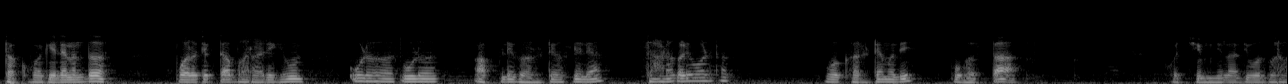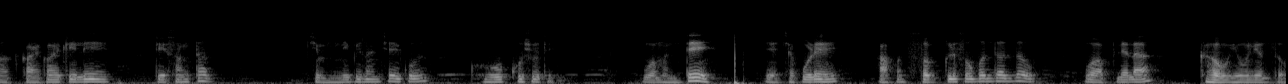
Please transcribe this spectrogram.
थकवा गेल्यानंतर परत एकदा भरारी घेऊन उडत उडत आपले घरटे असलेल्या झाडाकडे वाढतात व घरट्यामध्ये पोहोचतात. व चिमणीला दिवसभरात काय काय केले ते सांगतात. चिमणी बिलांचे ऐकून खूप खुश होते व म्हणते याच्यापुढे आपण सगळे सोबत जात जाऊ व आपल्याला खाऊ घेऊन येत जाऊ.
